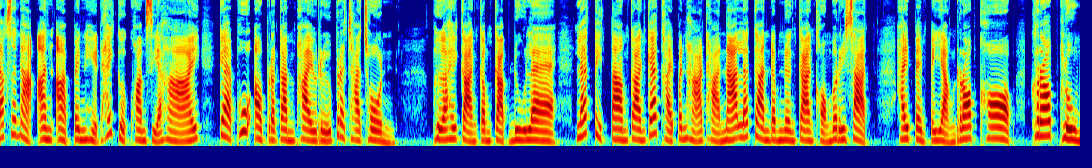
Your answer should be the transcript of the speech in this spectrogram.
ลักษณะอันอาจเป็นเหตุให้เกิดความเสียหาย แก่ผู้เอาประกันภัยหรือประชาชน เพื่อให้การกำกับดูแล และติดตามการแก้ไขปัญหาฐานะและการดำเนินการของบริษัท ให้เป็นไปอย่างรอบคอบ ครอบคลุม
